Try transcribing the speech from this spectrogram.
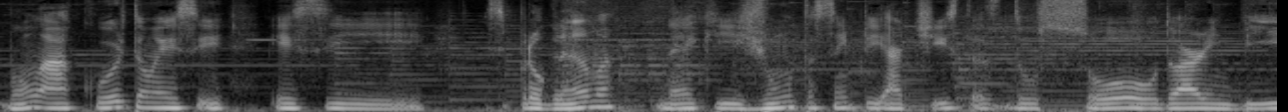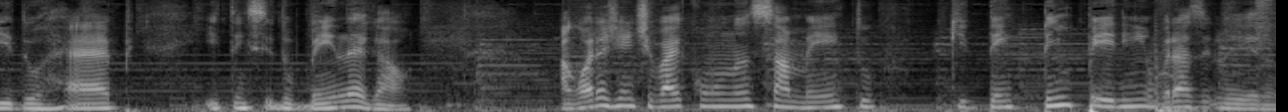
vão lá, curtam esse esse esse programa, né, que junta sempre artistas do soul, do R&B, do rap e tem sido bem legal. Agora a gente vai com um lançamento que tem temperinho brasileiro.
